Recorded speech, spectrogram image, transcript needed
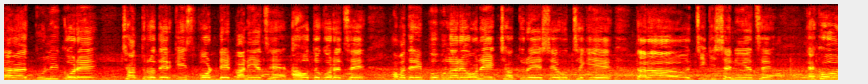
তারা গুলি করে ছাত্রদেরকে স্পট ডেট বানিয়েছে, আহত করেছে। আমাদের এই পপুলারে অনেক ছাত্র এসে হচ্ছে গিয়ে তারা চিকিৎসা নিয়েছে। এখন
